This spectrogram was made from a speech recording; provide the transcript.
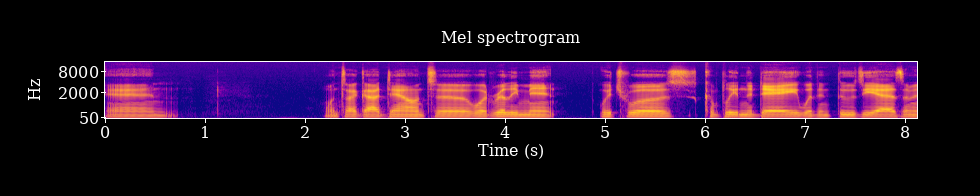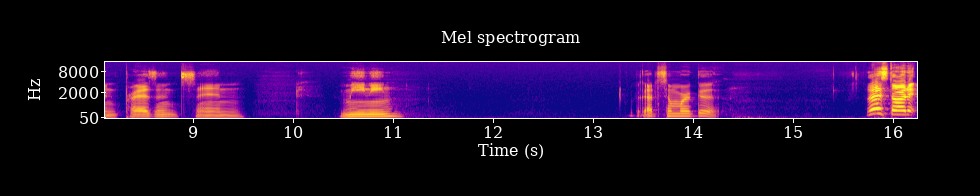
And once I got down to what really meant, which was completing the day with enthusiasm and presence and meaning. I got somewhere good. Let's start it.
